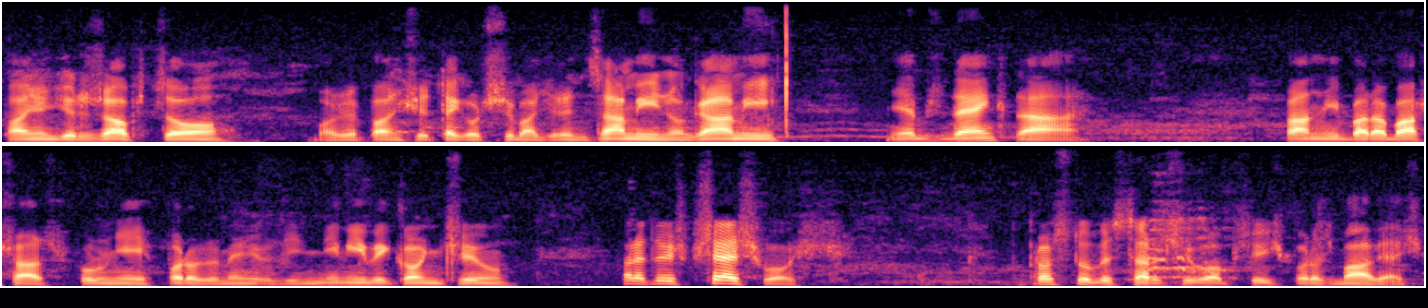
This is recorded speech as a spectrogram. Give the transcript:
panie dzierżawco, może pan się tego trzymać ręcami i nogami, nie brzdękna. Pan mi Barabasza wspólnie w porozumieniu z innymi wykończył, ale to już przeszłość. Po prostu wystarczyło przyjść porozmawiać.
